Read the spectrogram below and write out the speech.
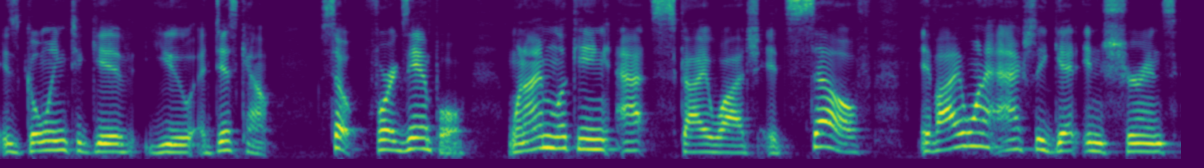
is going to give you a discount. So, for example, when I'm looking at Skywatch itself, if I want to actually get insurance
